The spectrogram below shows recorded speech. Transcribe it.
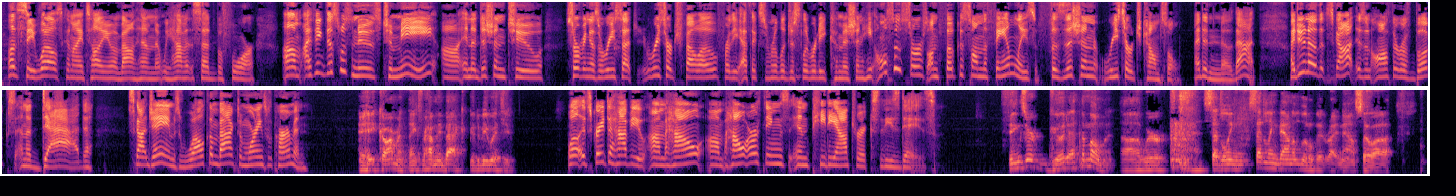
Let's see, what else can I tell you about him that we haven't said before? Um, I think this was news to me, uh, in addition to serving as a research, research fellow for the Ethics and Religious Liberty Commission. He also serves on Focus on the Family's Physician Research Council. I didn't know that. I do know that Scott is an author of books and a dad. Scott James, welcome back to Mornings with Carmen. Hey, Carmen, thanks for having me back. Good to be with you. Well, it's great to have you. Um, how um, how are things in pediatrics these days? Things are good at the moment. Uh, we're settling settling down a little bit right now, so uh,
